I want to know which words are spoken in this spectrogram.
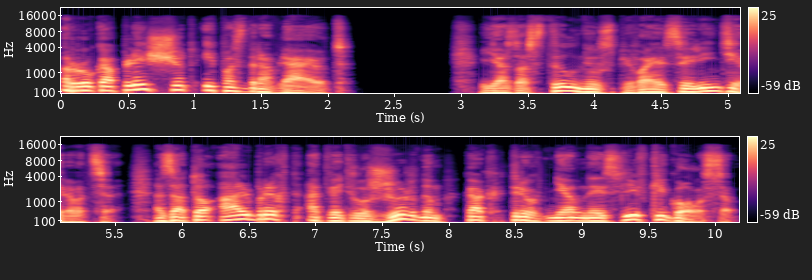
рукоплещут и поздравляют». Я застыл, не успевая сориентироваться. Зато Альбрехт ответил жирным, как трехдневные сливки, голосом.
